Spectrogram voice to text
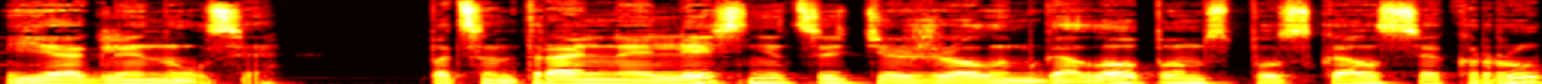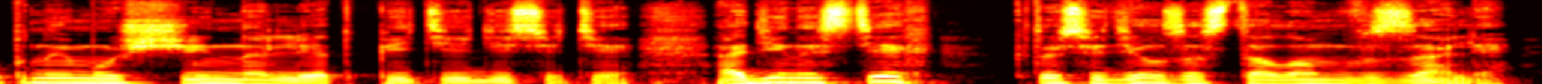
Я оглянулся. По центральной лестнице тяжелым галопом спускался крупный мужчина лет пятидесяти, один из тех, кто сидел за столом в зале –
